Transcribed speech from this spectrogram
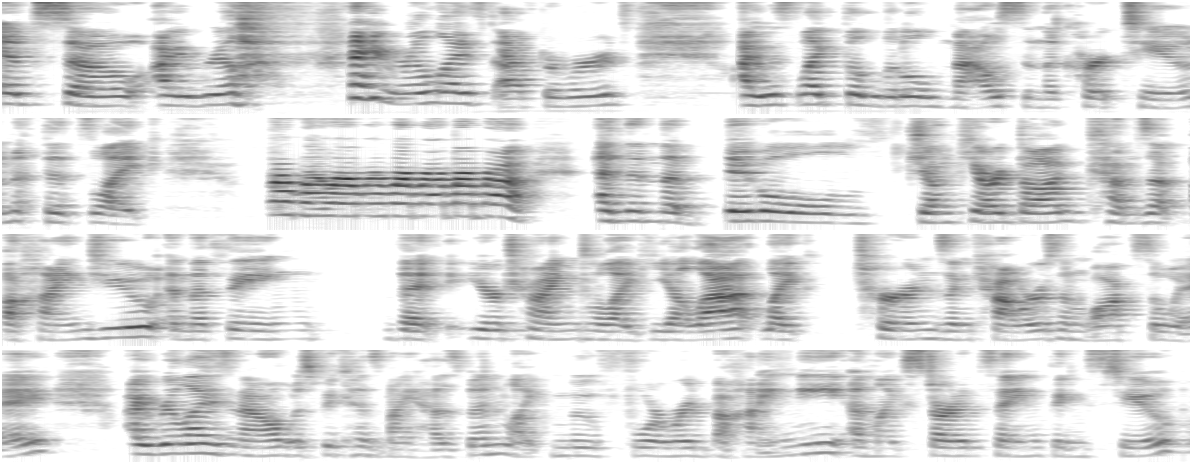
And so I real I realized afterwards I was like the little mouse in the cartoon that's like and then the big old junkyard dog comes up behind you and the thing that you're trying to like yell at like turns and cowers and walks away. I realize now it was because my husband like moved forward behind me and like started saying things too.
